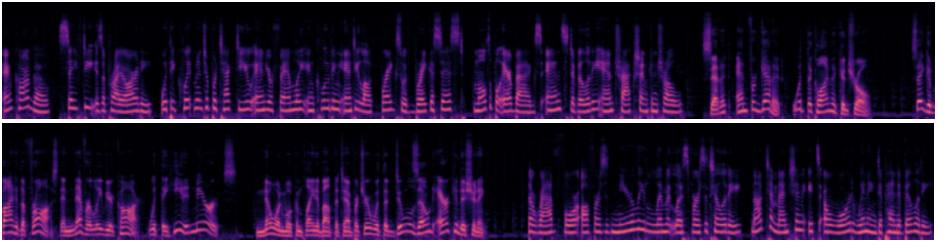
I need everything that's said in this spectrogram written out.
and cargo. Safety is a priority, with equipment to protect you and your family, including anti lock brakes with brake assist, multiple airbags, and stability and traction control. Set it and forget it with the climate control. Say goodbye to the frost and never leave your car with the heated mirrors. No one will complain about the temperature with the dual zone air conditioning. The RAV4 offers nearly limitless versatility, not to mention its award winning dependability.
